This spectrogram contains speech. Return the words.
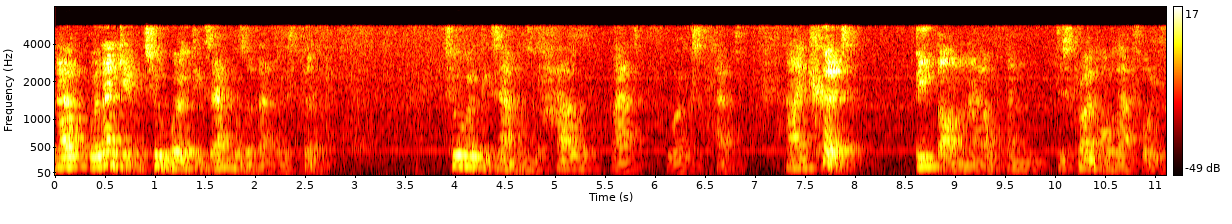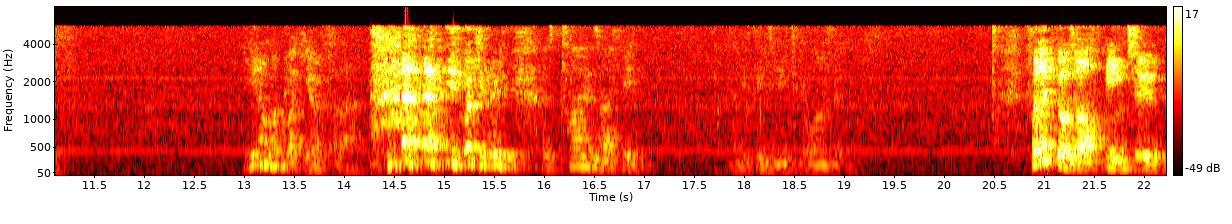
Now, we're then given two worked examples of that with Philip. Two worked examples of how that works out. And I could beat on now and describe all that for you. You don't look like you're up for that. you're looking really as tired as I feel. Things you need to go on and do. Philip goes off into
